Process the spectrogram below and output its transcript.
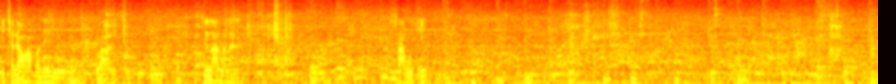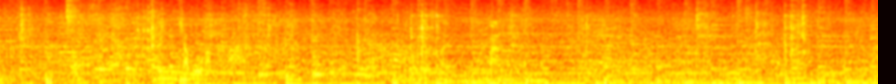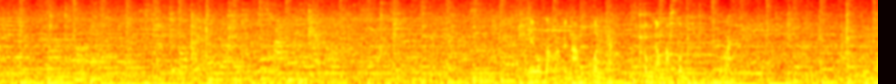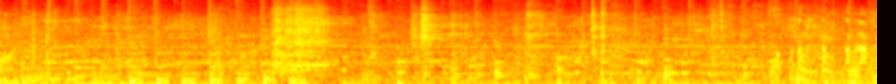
กิจ channel ครับวันนี้อยู่ร้านซูชิชื่อร้านว่าอะไรนะชาบูชิเป็นชาบูครับามคนถูกไหมหม้อเขาเขาตั้งอะไรตั้งตั้งเวลาไหม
